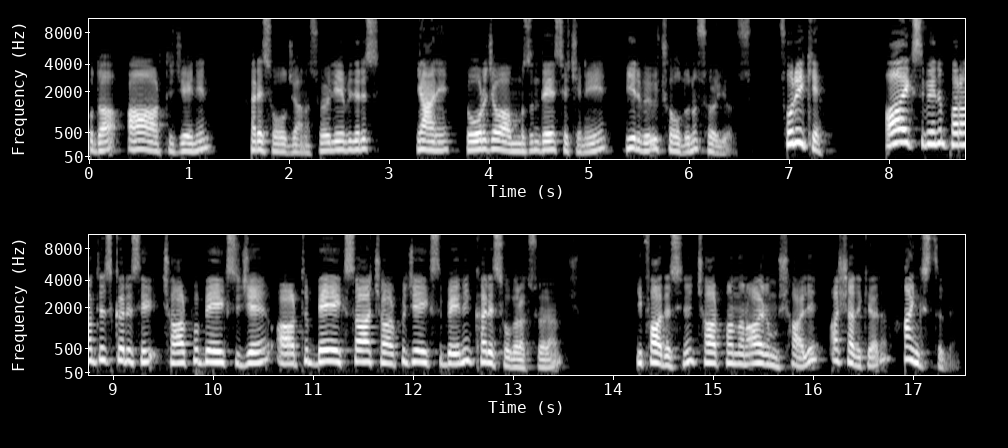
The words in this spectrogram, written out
Bu da a artı c'nin karesi olacağını söyleyebiliriz. Yani doğru cevabımızın D seçeneği 1 ve 3 olduğunu söylüyoruz. Soru 2. a eksi b'nin parantez karesi çarpı b eksi c artı b eksi a çarpı c eksi b'nin karesi olarak söylenmiş. İfadesinin çarpandan ayrılmış hali aşağıdakilerden hangisidir demiş.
